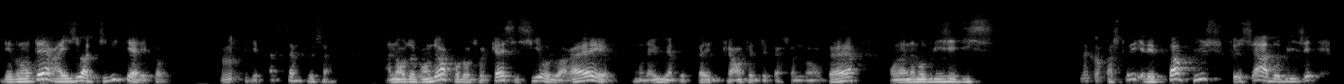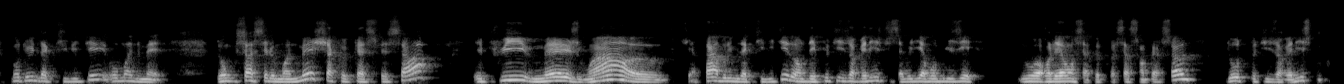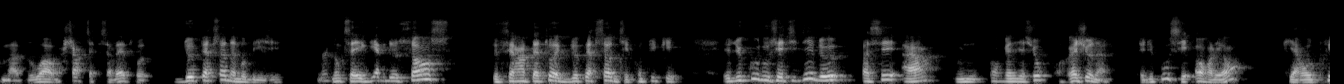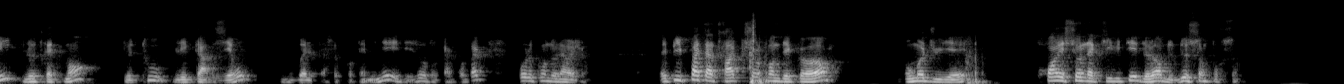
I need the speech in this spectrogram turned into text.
Des volontaires à ISO-activité à l'époque. Ce n'était pas simple que ça. Un ordre de grandeur, pour d'autres caisses, ici au Loiret, on a eu à peu près une quarantaine de personnes volontaires. On en a mobilisé 10. Parce qu'il n'y avait pas plus que ça à mobiliser compte tenu de l'activité au mois de mai. Donc ça, c'est le mois de mai, chaque casse fait ça. Et puis mai, juin, euh, il n'y a pas un volume d'activité. Dans des petits organismes, ça veut dire mobiliser. Nous, Orléans, c'est à peu près 500 personnes. D'autres petits organismes, comme à Blois ou à Chartres, ça, va être deux personnes à mobiliser. Donc ça n'a guère de sens de faire un plateau avec deux personnes, c'est compliqué. Et du coup, nous, cette idée de passer à une organisation régionale. Et du coup, c'est Orléans qui a repris le traitement de tous les cas zéro, nouvelles personnes contaminées et des autres cas contacts pour le compte de la région. Et puis, patatrac, changement de décor, au mois de juillet, progression de l'activité de l'ordre de 200%.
